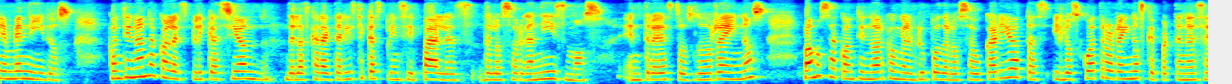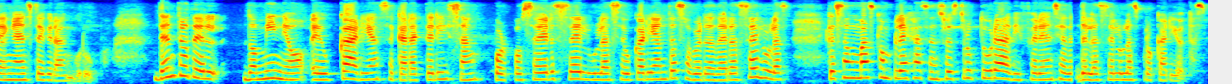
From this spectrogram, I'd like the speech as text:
Bienvenidos. Continuando con la explicación de las características principales de los organismos entre estos dos reinos, vamos a continuar con el grupo de los eucariotas y los cuatro reinos que pertenecen a este gran grupo. Dentro del dominio eucaria se caracterizan por poseer células eucariontas o verdaderas células, que son más complejas en su estructura a diferencia de las células procariotas.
